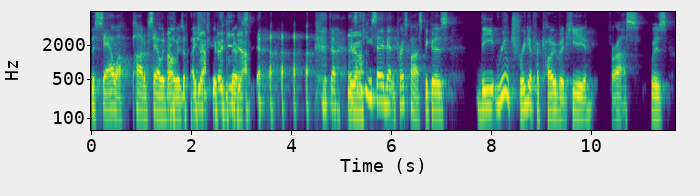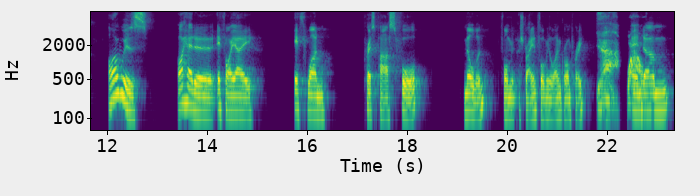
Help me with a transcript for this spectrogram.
The sour part of sourdough Oh, is a facial yeah, expression yeah. so, it's Yeah. interesting you say about the press pass because the real trigger for COVID here for us was I was I had a FIA F1 press pass for Melbourne Formula Australian Formula One Grand Prix Yeah. Wow. and um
